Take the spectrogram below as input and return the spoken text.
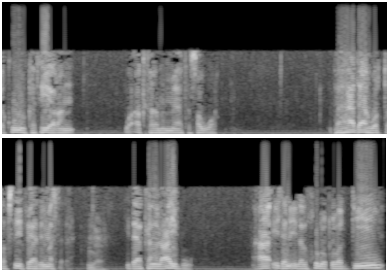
يكون كثيرا وأكثر مما يتصور فهذا هو التفصيل في هذه المسألة نعم. إذا كان العيب عائدا إلى الخلق والدين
